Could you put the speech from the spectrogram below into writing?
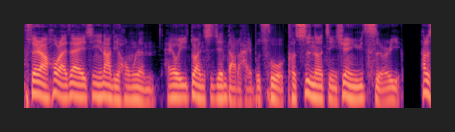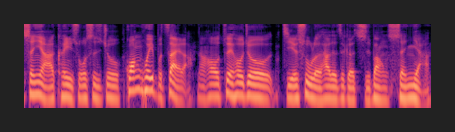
虽然后来在辛辛那提红人还有一段时间打得还不错，可是呢，仅限于此而已。他的生涯可以说是就光辉不再了，然后最后就结束了他的这个职棒生涯。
